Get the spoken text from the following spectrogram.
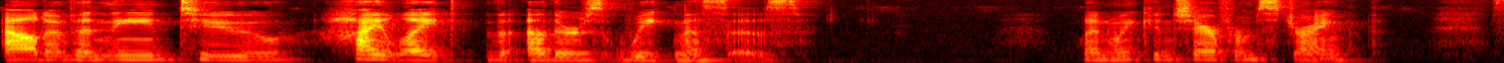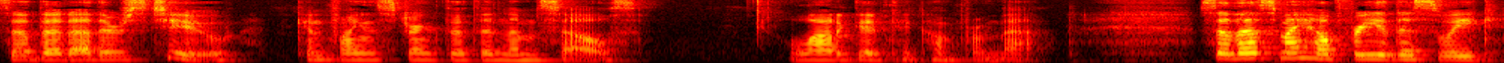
out of a need to highlight the other's weaknesses when we can share from strength so that others too can find strength within themselves. A lot of good can come from that. So that's my hope for you this week.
